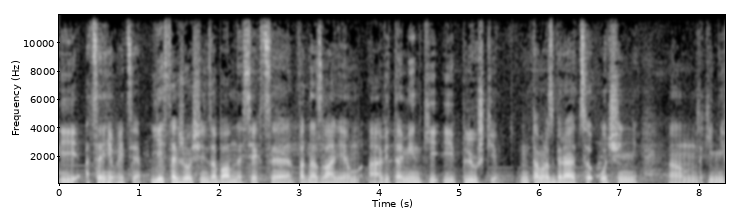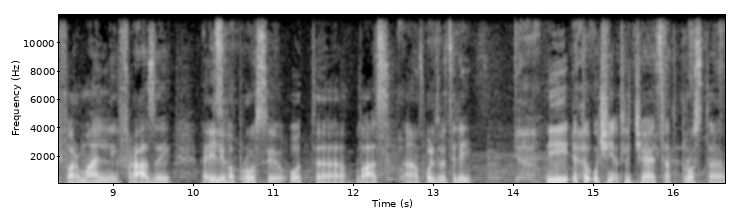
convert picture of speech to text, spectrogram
и оценивайте. Есть также очень забавная секция под названием а, «Витаминки и плюшки». Там разбираются очень э, такие неформальные фразы э, или вопросы от э, вас, э, пользователей, и это очень отличается от просто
